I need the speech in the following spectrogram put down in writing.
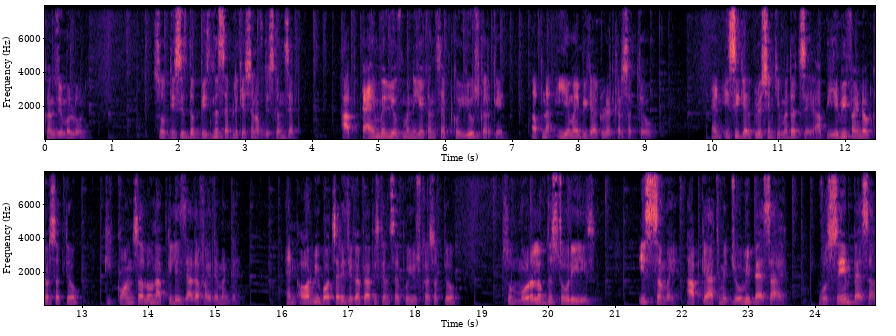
consumer loan so this is the business application of this concept आप टाइम वैल्यू ऑफ़ मनी के कंसेप्ट को यूज़ करके अपना ई e भी कैलकुलेट कर सकते हो। एंड इसी कैलकुलेशन की मदद से आप ये भी फाइंड आउट कर सकते हो कि कौन सा लोन आपके लिए ज़्यादा फ़ायदेमंद है। एंड और भी बहुत सारी जगह पे आप इस कंसेप्ट को यूज़ कर सकते हो। So moral of the story is इस समय आपके हाथ में जो भी पैसा है वो सेम पैसा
